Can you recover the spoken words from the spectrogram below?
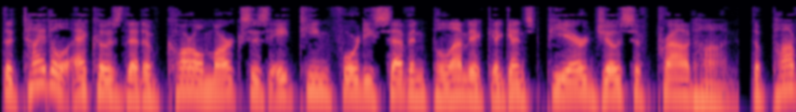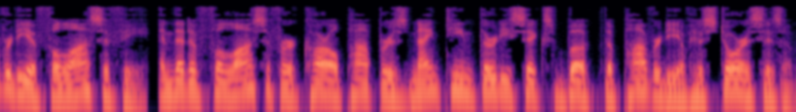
The title echoes that of Karl Marx's 1847 polemic against Pierre-Joseph Proudhon, The Poverty of Philosophy, and that of philosopher Karl Popper's 1936 book The Poverty of Historicism.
